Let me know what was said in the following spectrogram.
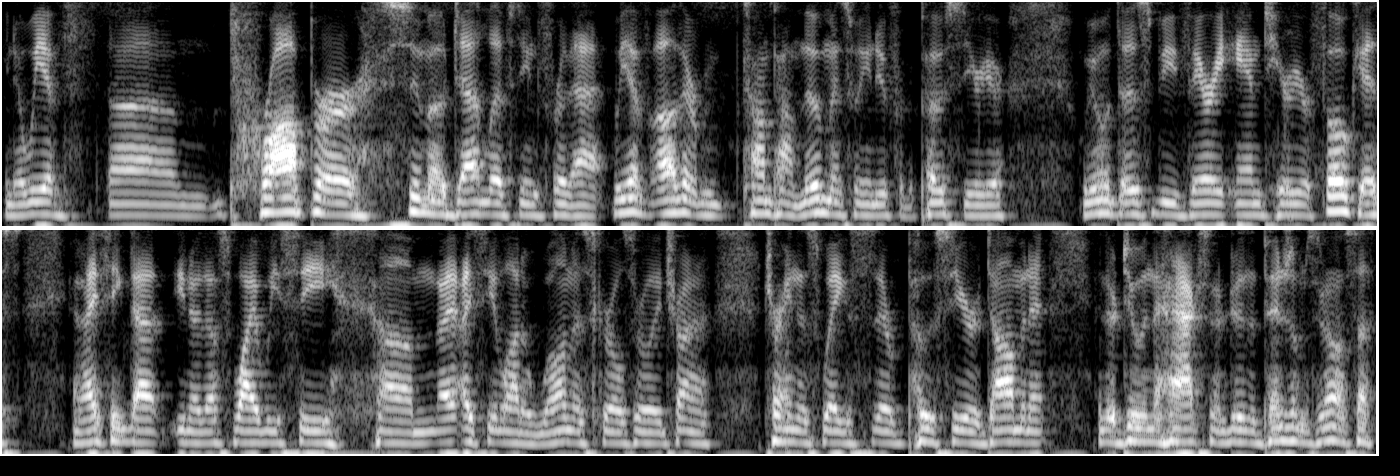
You know, we have um, proper sumo deadlifting for that. We have other compound movements we can do for the posterior. We want those to be very anterior focused, and I think that you know that's why we see um, I, I see a lot of wellness girls really trying to train this way because they're posterior dominant and they're doing the hacks and they're doing the pendulums and all that stuff,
